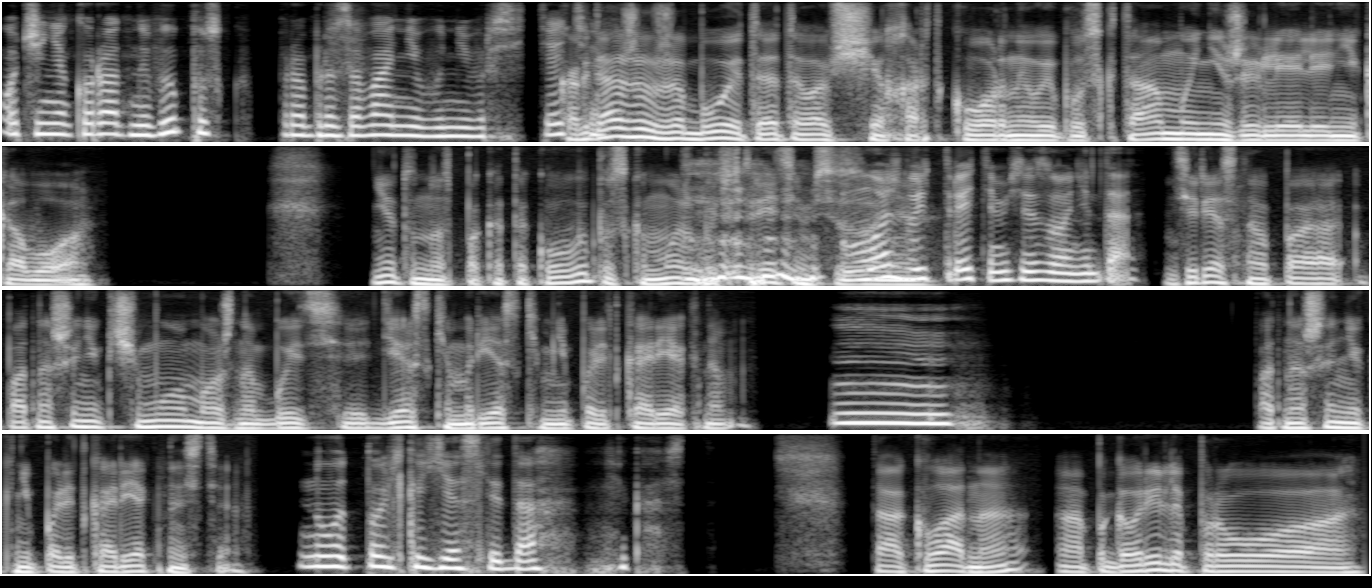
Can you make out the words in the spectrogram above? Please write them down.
Очень аккуратный выпуск про образование в университете. Когда же уже будет это вообще хардкорный выпуск? Там мы не жалели никого. Нет у нас пока такого выпуска. Может быть, в третьем сезоне. Может быть, в третьем сезоне, да. Интересно, по, по отношению к чему можно быть дерзким, резким, неполиткорректным? М, По отношению к неполиткорректности. Ну, вот только если, да, мне кажется. Так, ладно. А, Поговорили про...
